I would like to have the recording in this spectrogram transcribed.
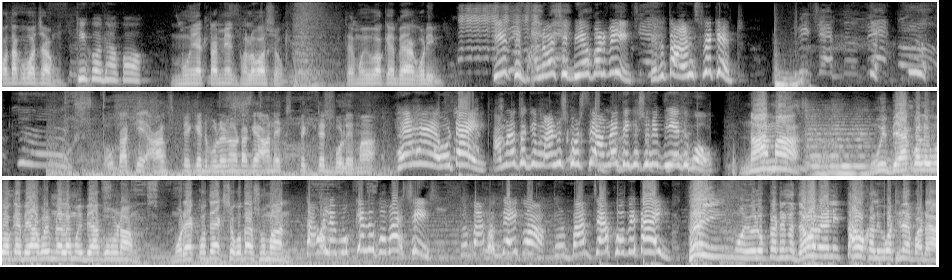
কথা কবা চাও। কি কথা ক? মুই একটা মেয়েক ভালোবাসো তে মুই ওকে বেয়া করিম। কি তুই ভালোবাসি বিয়ে করবি? এটা তো আনসপেক্টেড ওটাকে আনএক্সপেক্টেড বলে না ওটাকে আনএক্সপেক্টেড বলে মা। হ্যাঁ হ্যাঁ ওটাই। আমরা তোকে মানুষ করছি আমরাই দেখে শুনে বিয়ে দেব। না মা। মুই বেয়া করলে ওকে বেয়া করিম নাহলে মুই বেয়া করব না। মোর এক কথা একশো কথা সমান। তাহলে মুখ কেন কোবাছিস তোর বাপক যাই ক। তোর বাপ যা কবে তাই। হেই মই ওই লোকটা টেনে দেওয়া বেনি তাও খালি ওঠে না পাঠা।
